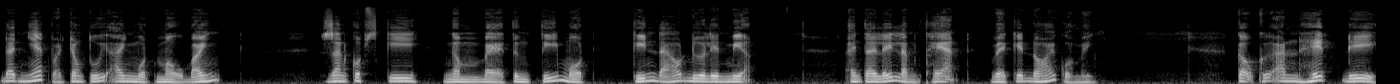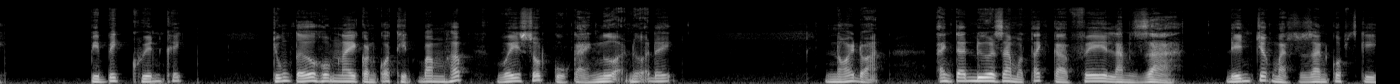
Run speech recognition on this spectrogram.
đã nhét vào trong túi anh một mẩu bánh. Jankowski ngầm bẻ từng tí một, kín đáo đưa lên miệng. Anh ta lấy làm thẹn về cái đói của mình. Cậu cứ ăn hết đi. Pipic khuyến khích. Chúng tớ hôm nay còn có thịt băm hấp với sốt củ cải ngựa nữa đấy. Nói đoạn, anh ta đưa ra một tách cà phê làm giả đến trước mặt Jankowski.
